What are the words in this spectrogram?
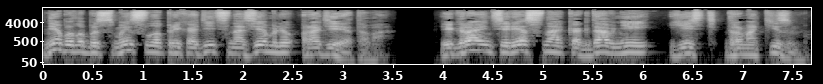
Не было бы смысла приходить на Землю ради этого. Игра интересна, когда в ней есть драматизм.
